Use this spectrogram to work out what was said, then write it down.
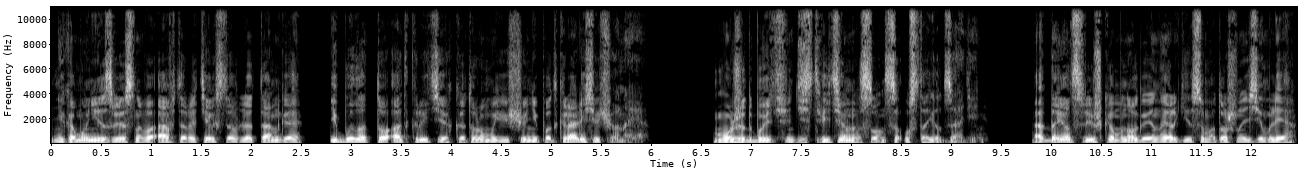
никому неизвестного автора текстов для танго и было то открытие, к которому еще не подкрались ученые. Может быть, действительно солнце устает за день. Отдает слишком много энергии суматошной Земле,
